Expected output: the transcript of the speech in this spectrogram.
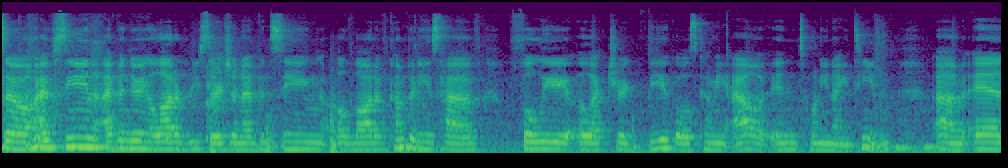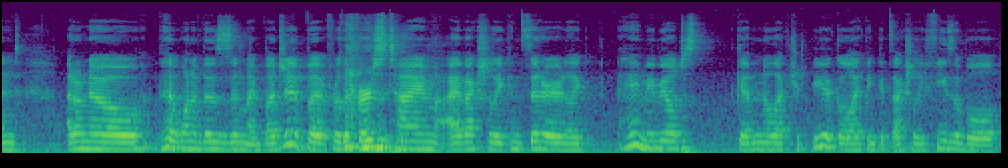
so I've seen, I've been doing a lot of research, and I've been seeing a lot of companies have fully electric vehicles coming out in 2019, um, and I don't know that one of those is in my budget, but for the first time, I've actually considered like, hey, maybe I'll just get an electric vehicle. I think it's actually feasible.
